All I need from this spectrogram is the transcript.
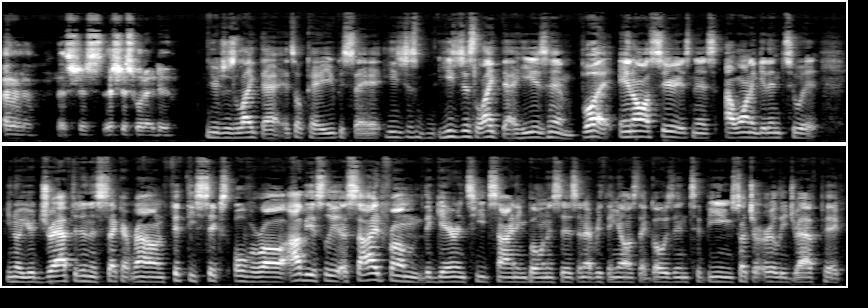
I don't know. That's just that's just what I do You're just like that. It's okay. You can say it. He's just he's just like that. He is him. But in all seriousness, I want to get into it. You know, you're drafted in the second round, 56 overall. Obviously, aside from the guaranteed signing bonuses and everything else that goes into being such an early draft pick,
